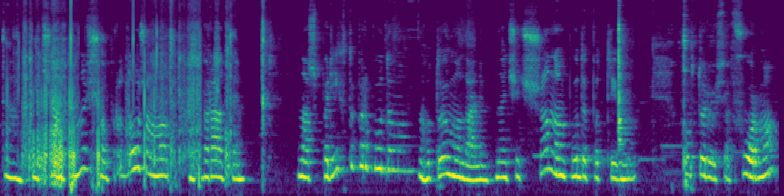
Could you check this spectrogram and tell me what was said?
Так, дівчата, ну що, продовжимо збирати наш пиріг тепер будемо, готуємо далі. Значить, що нам буде потрібно? Повторюся, форма,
